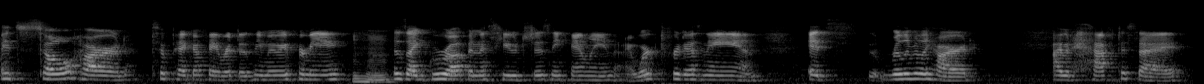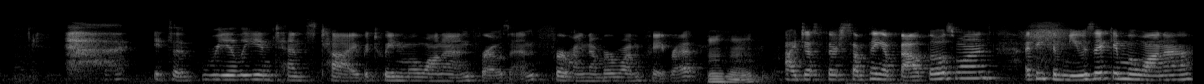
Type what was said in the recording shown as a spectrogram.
it's so hard to pick a favorite Disney movie for me Mm-hmm. because I grew up in this huge Disney family and I worked for Disney and it's really, really hard. I would have to say it's a really intense tie between Moana and Frozen for my number one favorite. Mm-hmm. I just, there's something about those ones. I think the music in Moana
